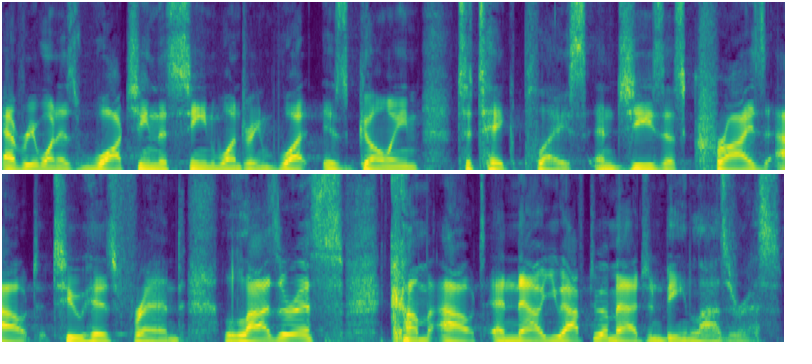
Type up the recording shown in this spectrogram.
Everyone is watching the scene, wondering what is going to take place. And Jesus cries out to his friend, Lazarus, come out. And now you have to imagine being Lazarus.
